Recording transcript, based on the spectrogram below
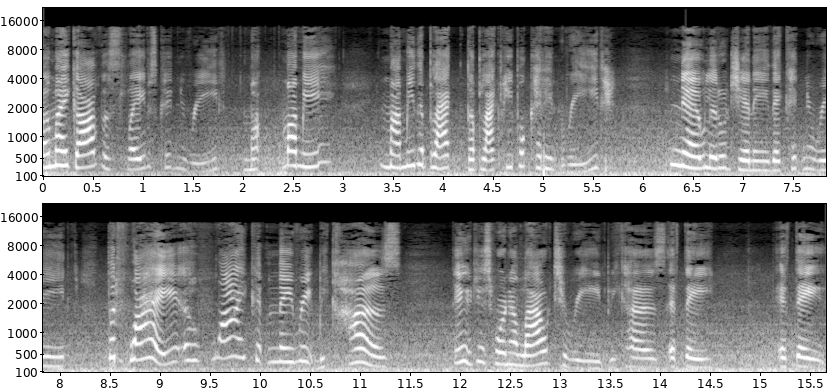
Oh my God, the slaves couldn't read. M- mommy, mommy, the black the black people couldn't read. No, little Jenny, they couldn't read. But why? Uh, why couldn't they read? Because they just weren't allowed to read. Because if they, if they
